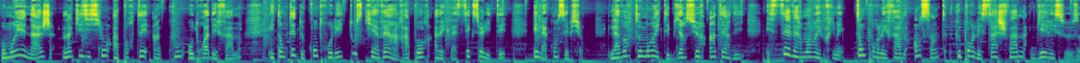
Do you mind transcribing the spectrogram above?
Au Moyen Âge, l'Inquisition a porté un coup aux droits des femmes et tentait de contrôler tout ce qui avait un rapport avec la sexualité et la conception. L'avortement était bien sûr interdit et sévèrement réprimé, tant pour les femmes enceintes que pour les sages-femmes guérisseuses.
